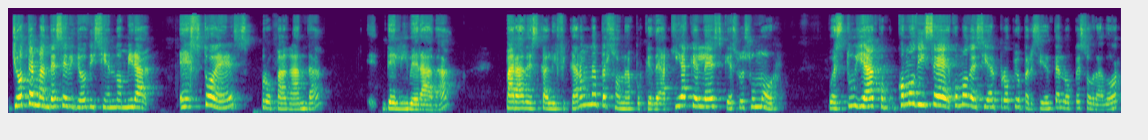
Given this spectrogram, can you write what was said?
Yo te mandé ese video diciendo, mira, esto es propaganda eh, deliberada para descalificar a una persona, porque de aquí a que lees que eso es humor, pues tú ya, como, dice, como decía el propio presidente López Obrador,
